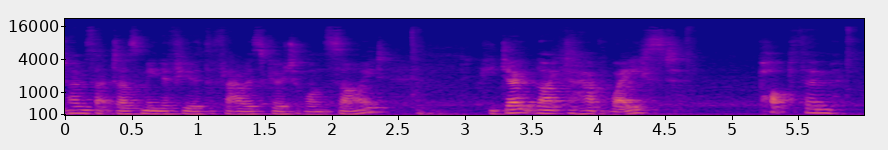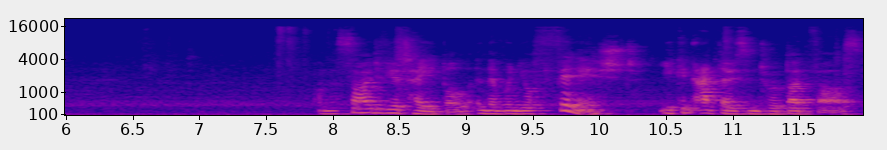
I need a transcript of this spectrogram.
Sometimes that does mean a few of the flowers go to one side. If you don't like to have waste, pop them on the side of your table and then when you're finished, you can add those into a bud vase.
